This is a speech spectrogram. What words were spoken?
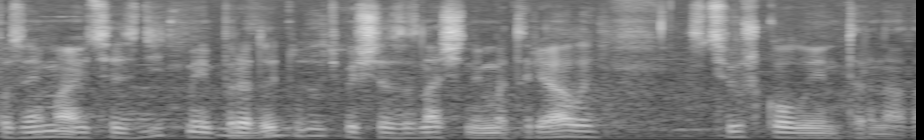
позаймаються з дітьми і передадуть вище зазначені матеріали в цю школу-інтернат.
